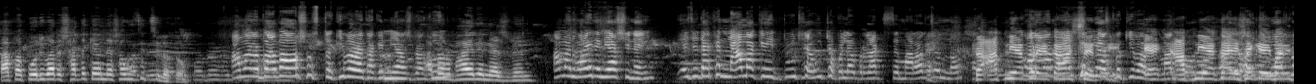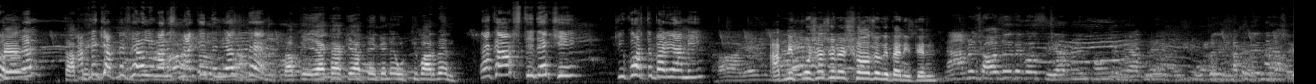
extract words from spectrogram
আপনার পরিবারের সাথে কেউ নেশা উচিত ছিল তো? আমার বাবা অসুস্থ কীভাবে তাকে নিয়ে আসবে এখন? আপনার ভাইরে নিয়ে আসবেন। আমার ভাইরে নিয়ে আসি নাই। এই যে দেখেন না আমাকে উঠে উঠে বলে রাখছে মারার জন্য। তা আপনি এখন একা আসছেন? আপনি একা এসে কি এই বাড়িতে? আপনি- কি আপনি ফ্যামিলি মানুষ মার্কেটে নিয়ে আসবেন? আপনি একা কি আপনি এখানে উঠতে পারবেন? একা আসতে দেখি কি করতে পারি আমি? আপনি প্রশাসনের সহযোগিতা নিতেন। না, আমরা সহযোগিতা করছি। আপনি সমস্যা নেই আপনি উজ্জ্বলের সাথে করে নিয়ে আসেন।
